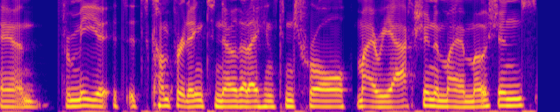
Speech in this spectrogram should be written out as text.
And for me, it's it's comforting to know that I can control my reaction and my emotions.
